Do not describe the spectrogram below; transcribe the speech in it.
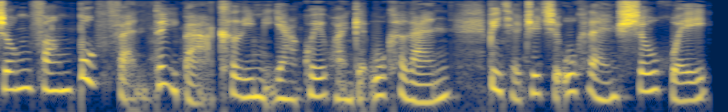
中方不反对把克里米亚归还给乌克兰，并且支持乌克兰收回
